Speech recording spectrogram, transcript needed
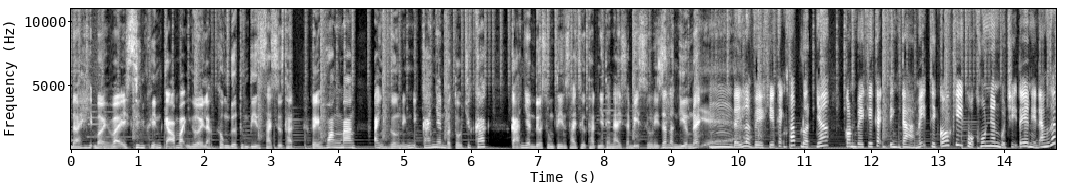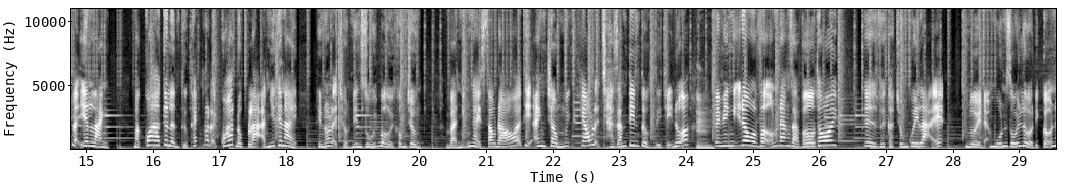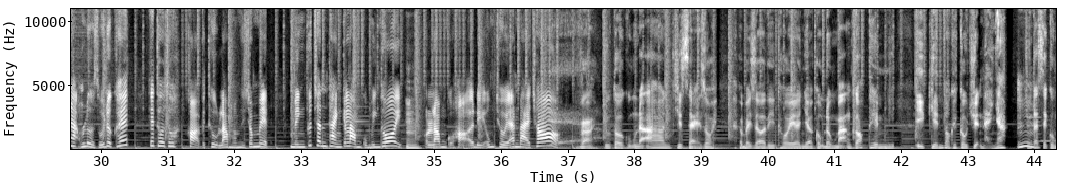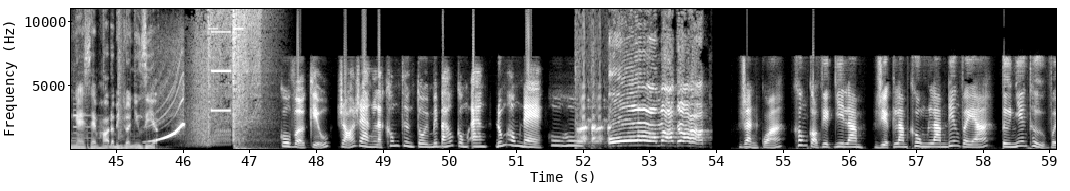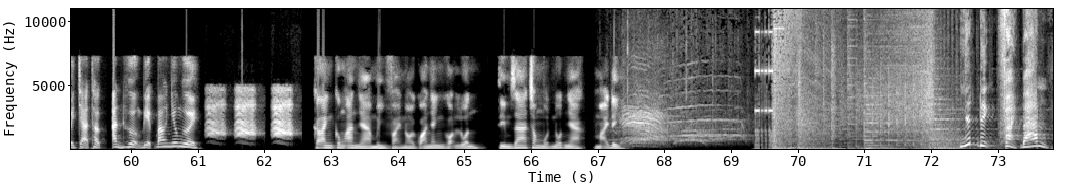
Đấy, bởi vậy xin khuyến cáo mọi người là không đưa thông tin sai sự thật, gây hoang mang, ảnh hưởng đến những cá nhân và tổ chức khác. Cá nhân đưa thông tin sai sự thật như thế này sẽ bị xử lý rất là nghiêm đấy. Ừ, đấy là về khía cạnh pháp luật nhá. Còn về khía cạnh tình cảm ấy thì có khi cuộc hôn nhân của chị T này đang rất là yên lành mà qua cái lần thử thách nó lại quá độc lạ như thế này thì nó lại trở nên rối bời không chừng và những ngày sau đó ấy, thì anh chồng ấy khéo lại chả dám tin tưởng gì chị nữa Ừ. bởi vì nghĩ đâu vợ ông đang giả vờ thôi Thế với cả chung quy lại ấy người đã muốn dối lừa thì cỡ nào cũng lừa dối được hết thế thôi thôi khỏi phải thử lòng làm gì cho mệt mình cứ chân thành cái lòng của mình thôi Ừ. còn lòng của họ để ông trời an bài cho Vâng, chúng tôi cũng đã chia sẻ rồi. Bây giờ thì thôi nhờ cộng đồng mạng góp thêm ý kiến vào cái câu chuyện này nhá. Ừ. Chúng ta sẽ cùng nghe xem họ đã bình luận những gì ạ. Cô vợ kiểu rõ ràng là không thương tôi mới báo công an, đúng không nè? Hu hu. Rảnh quá, không có việc gì làm, việc làm khùng làm điên về á, tự nhiên thử với trả thật, ảnh hưởng biết bao nhiêu người. Các anh công an nhà mình phải nói quá nhanh gọn luôn, tìm ra trong một nốt nhạc, mãi đỉnh. Nhất định phải ban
